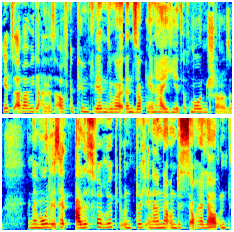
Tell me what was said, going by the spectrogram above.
Jetzt aber wieder anders aufgepimpt werden, sogar dann Socken in High Heels auf Modenschau oder so. In der Mode ist halt alles verrückt und durcheinander und das ist auch erlaubt und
